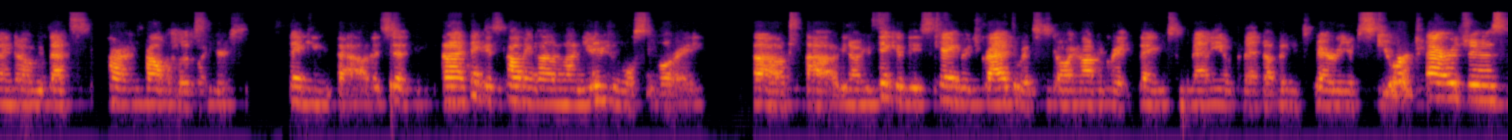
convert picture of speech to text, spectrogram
I know that's part and probably what you're thinking about. It's just, and I think it's probably not an unusual story. Uh, you know, you think of these Cambridge graduates as going on to great things, many of them end up in very obscure parishes,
